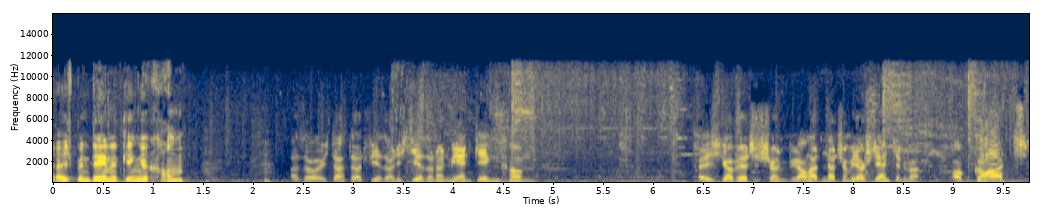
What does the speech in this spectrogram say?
Ja, ich bin denen entgegengekommen. Also ich dachte, das 4 soll nicht dir, sondern mir entgegenkommen. Ich glaube, das ist schon. Warum hatten das schon wieder Sternchen? Über oh Gott!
